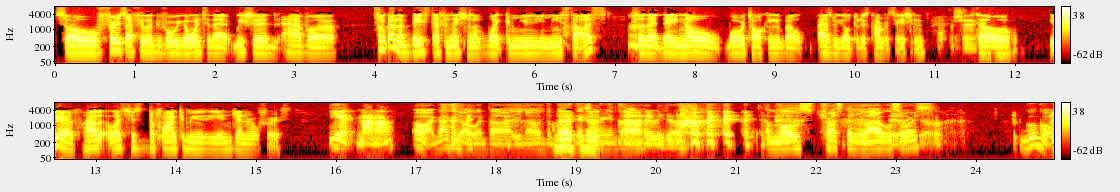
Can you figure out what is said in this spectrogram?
So first, I feel like before we go into that, we should have a some kind of base definition of what community means to us, mm. so that they know what we're talking about as we go through this conversation. Sure. So yeah, how let's just define community in general first. Yeah, Nana. Oh, I got y'all with uh, you know, the best dictionary in town. Uh, here we go. the most trusted, reliable here source. Google.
